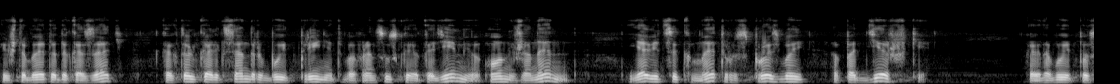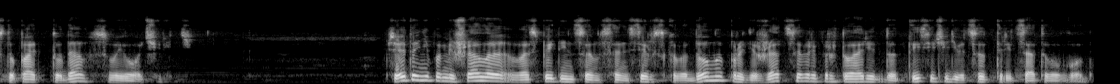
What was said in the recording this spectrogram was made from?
и чтобы это доказать, как только Александр будет принят во французскую академию, он, Жанен, явится к мэтру с просьбой о поддержке, когда будет поступать туда в свою очередь. Все это не помешало воспитанницам Сансирского дома продержаться в репертуаре до 1930 года.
